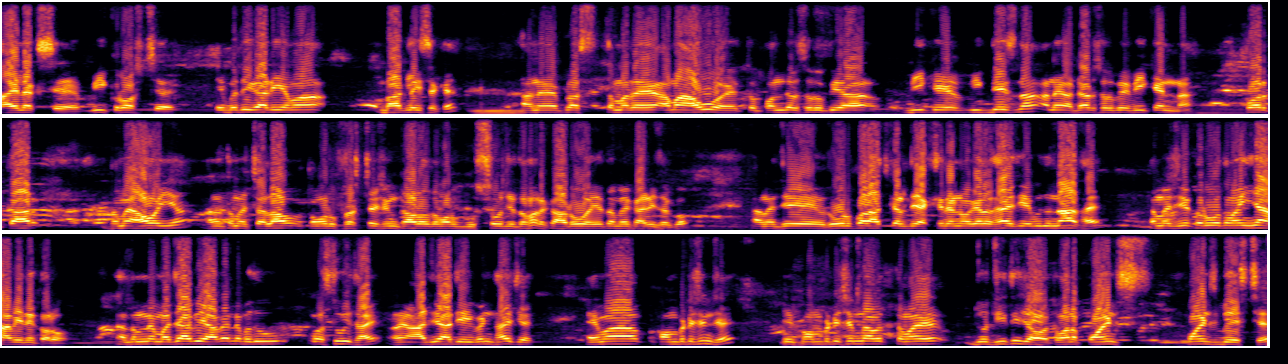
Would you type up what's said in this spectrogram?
હાઇલક્સ છે બી ક્રોસ છે, એ બધી ગાડી એમાં ભાગ લઈ શકે. અને પ્લસ તમારે આમાં આવવું હોય તો પંદરસો રૂપિયા વીક વીકડેઝના અને અઢારસો રૂપિયા વીકેન્ડના પર કાર તમે આવો અહીંયા અને તમે ચલાવો. તમારું ફ્રસ્ટ્રેશન કાઢો, તમારો ગુસ્સો જે તમારે કાઢવો એ તમે કાઢી શકો. અને જે રોડ પર આજકાલ જે એક્સિડન્ટ વગેરે થાય છે એ બધું ના થાય. તમે જે કરવો તમે અહીંયા આવીને કરો. અને તમને મજા બી આવે ને બધું વસ્તુ બી થાય. અને આજે આજે ઇવેન્ટ થાય છે. એમાં કોમ્પિટિશન છે. એ કોમ્પિટિશનમાં તમે જો જીતી જાઓ તમારા પોઈન્ટ્સ પોઈન્ટ્સ બેઝ છે.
